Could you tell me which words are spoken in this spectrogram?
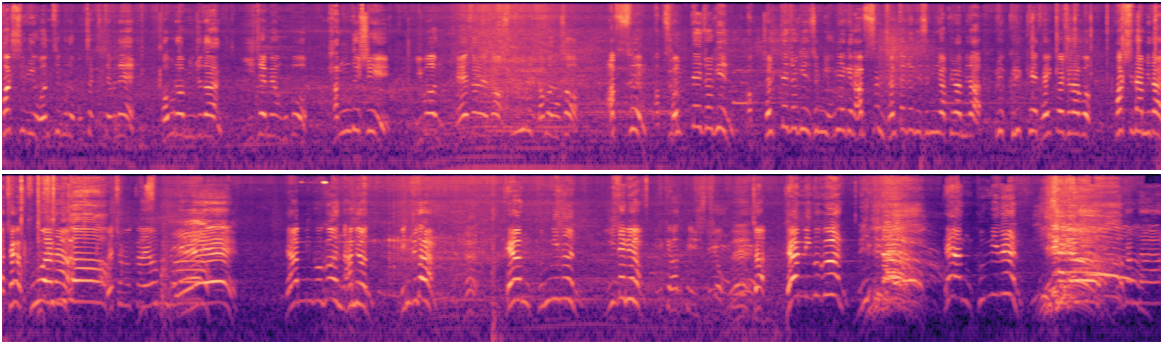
확실히 원팀으로 뭉쳤기 때문에 더불어민주당 이재명 후보 반드시 이번 대선에서 승리를 넘어서서 압승, 절대적인 절대적인 승리 우리에겐 압승 절대적인 승리가 필요합니다. 우리 그렇게 될 것이라고 확신합니다. 제가 구호 하나. 외쳐볼까요? 네. 대한민국은 하면 민주당, 대한 국민은 이재명 이렇게 화답해 주십시오. 자, 대한민국은 민주당, 대한 국민은 이재명. 감사합니다.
